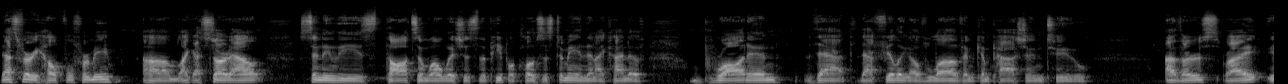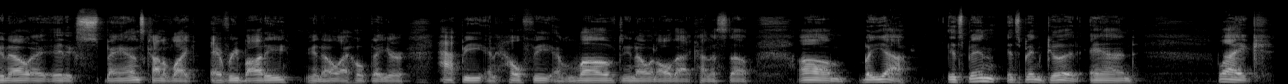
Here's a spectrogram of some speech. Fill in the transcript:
that's very helpful for me. Um, like I start out sending these thoughts and well wishes to the people closest to me, and then I kind of broaden that that feeling of love and compassion to others, right? You know, it, it, expands kind of like everybody, you know, I hope that you're happy and healthy and loved, you know, and all that kind of stuff. Um, but yeah, it's been, it's been good. And like,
